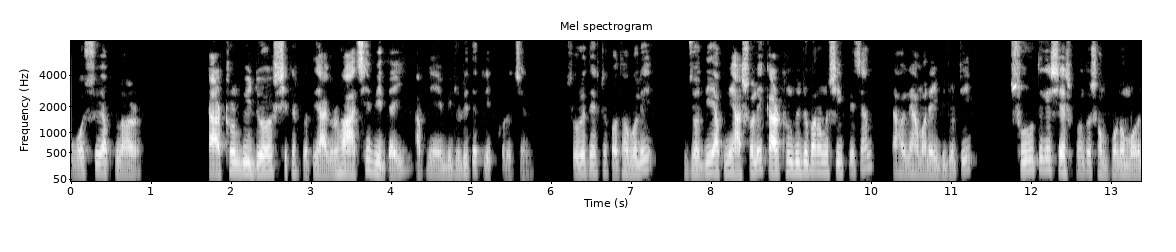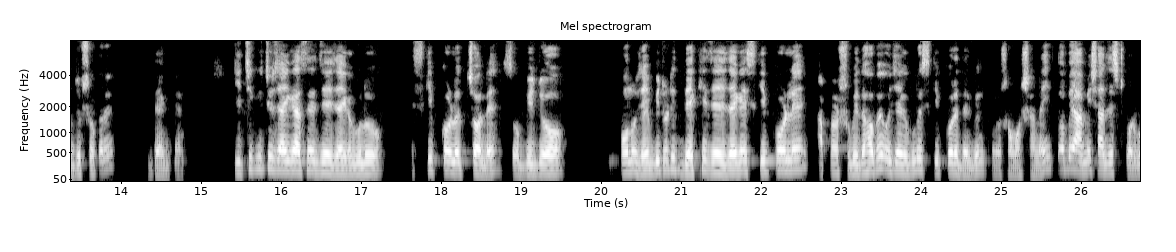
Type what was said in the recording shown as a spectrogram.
অবশ্যই আপনার কার্টুন ভিডিও শেখার প্রতি আগ্রহ আছে, বিদায়। আপনি এই ভিডিওটিতে ক্লিক করেছেন। শুরুতে একটা কথা বলি যদি আপনি আসলে কার্টুন ভিডিও বানানো শিখতে চান, তাহলে আমার এই ভিডিওটি শুরু থেকে শেষ পর্যন্ত সম্পূর্ণ মনোযোগ সহকারে দেখবেন। কিছু কিছু জায়গা আছে যে জায়গাগুলো স্কিপ করলে চলে সো ভিডিও অনুযায়ী ভিডিওটি দেখে যে জায়গায় স্কিপ করলে আপনার সুবিধা হবে, ওই জায়গাগুলো স্কিপ করে দেখবেন, কোনো সমস্যা নেই। তবে আমি সাজেস্ট করব,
